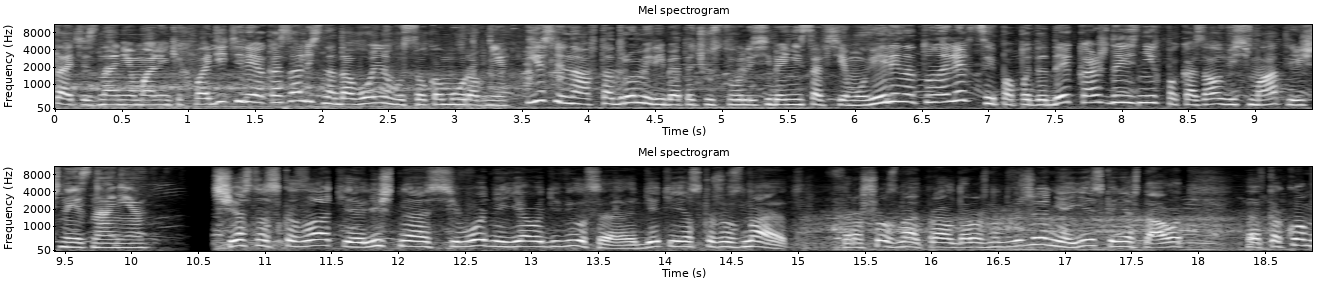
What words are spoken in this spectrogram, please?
Кстати, знания маленьких водителей оказались на довольно высоком уровне. Если на автодроме ребята чувствовали себя не совсем уверенно, то на лекции по ПДД каждый из них показал весьма отличные знания. Честно сказать, лично сегодня я удивился. Дети, я скажу, знают. Хорошо знают правила дорожного движения. Есть, конечно, а вот э, в каком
